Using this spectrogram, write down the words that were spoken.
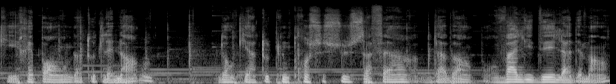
qui répond à toutes les normes, donc, il y a tout un processus à faire d'abord pour valider la demande.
